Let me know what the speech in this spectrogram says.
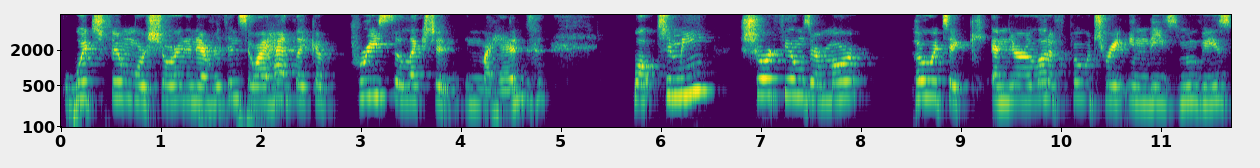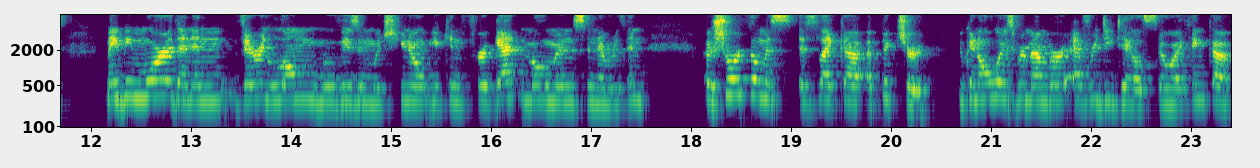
which film were short and everything. So I had like a pre-selection in my head. well, to me, short films are more poetic, and there are a lot of poetry in these movies. Maybe more than in very long movies in which you know you can forget moments and everything. A short film is is like a, a picture. You can always remember every detail. So I think uh,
